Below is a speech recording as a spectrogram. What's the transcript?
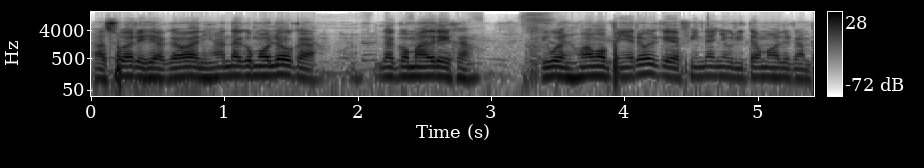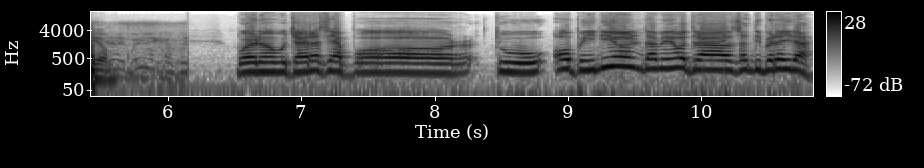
a Suárez y a Cavani. Anda como loca la comadreja. Y bueno, vamos Peñarol que a fin de año gritamos al campeón. Bueno, muchas gracias por tu opinión. Dame otra, Santi Pereira.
